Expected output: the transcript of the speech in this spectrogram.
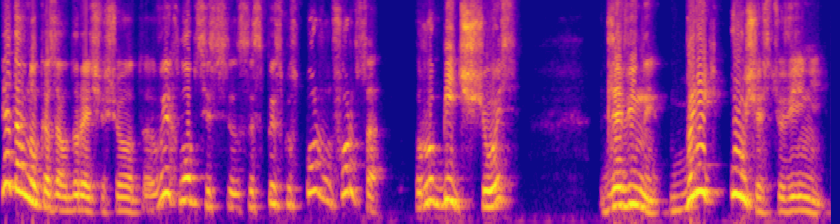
Я давно казав, до речі, що от ви, хлопці, з, списку Форбса, робіть щось для війни, беріть участь у війні.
